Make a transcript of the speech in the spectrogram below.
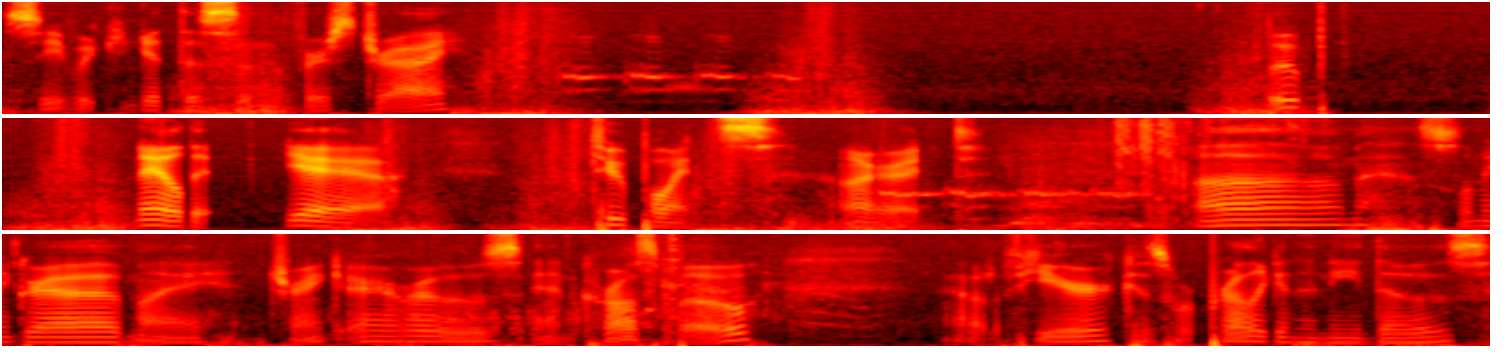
See if we can get this in the first try. Boop. Nailed it. Yeah. Two points. Alright. Um, so let me grab my trank arrows and crossbow out of here, because we're probably going to need those.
